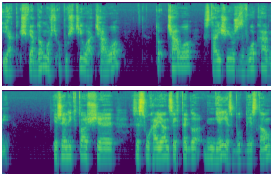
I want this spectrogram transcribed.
jak świadomość opuściła ciało, to ciało staje się już zwłokami. Jeżeli ktoś e, ze słuchających tego nie jest buddystą,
